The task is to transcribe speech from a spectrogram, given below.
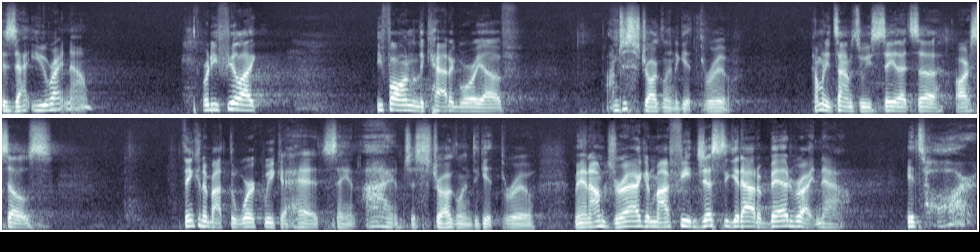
Is that you right now? Or do you feel like you fall into the category of, I'm just struggling to get through? How many times do we say that to ourselves? Thinking about the work week ahead, saying, I am just struggling to get through. Man, I'm dragging my feet just to get out of bed right now. It's hard.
